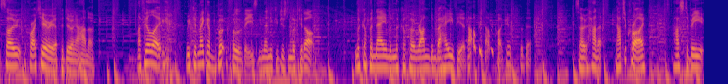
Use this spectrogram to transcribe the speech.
so the criteria for doing a Hannah. I feel like we could make a book full of these, and then you could just look it up. Look up a name and look up a random behaviour. That would be that would be quite good, wouldn't it? So Hannah, have to cry. Has to be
